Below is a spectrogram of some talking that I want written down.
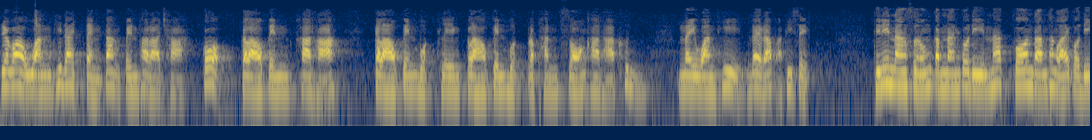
เรียกว่าวันที่ได้แต่งตั้งเป็นพระราชา ก็กล่าวเป็นคาถา กล่าวเป็นบทเพลง กล่าวเป็นบทประพันธ์สองคาถาขึ้น ในวันที่ได้รับอภิเษกทีนี้นางสนมกำนันก็ดี นักฟ้อนรำทั้งหลายก็ดี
